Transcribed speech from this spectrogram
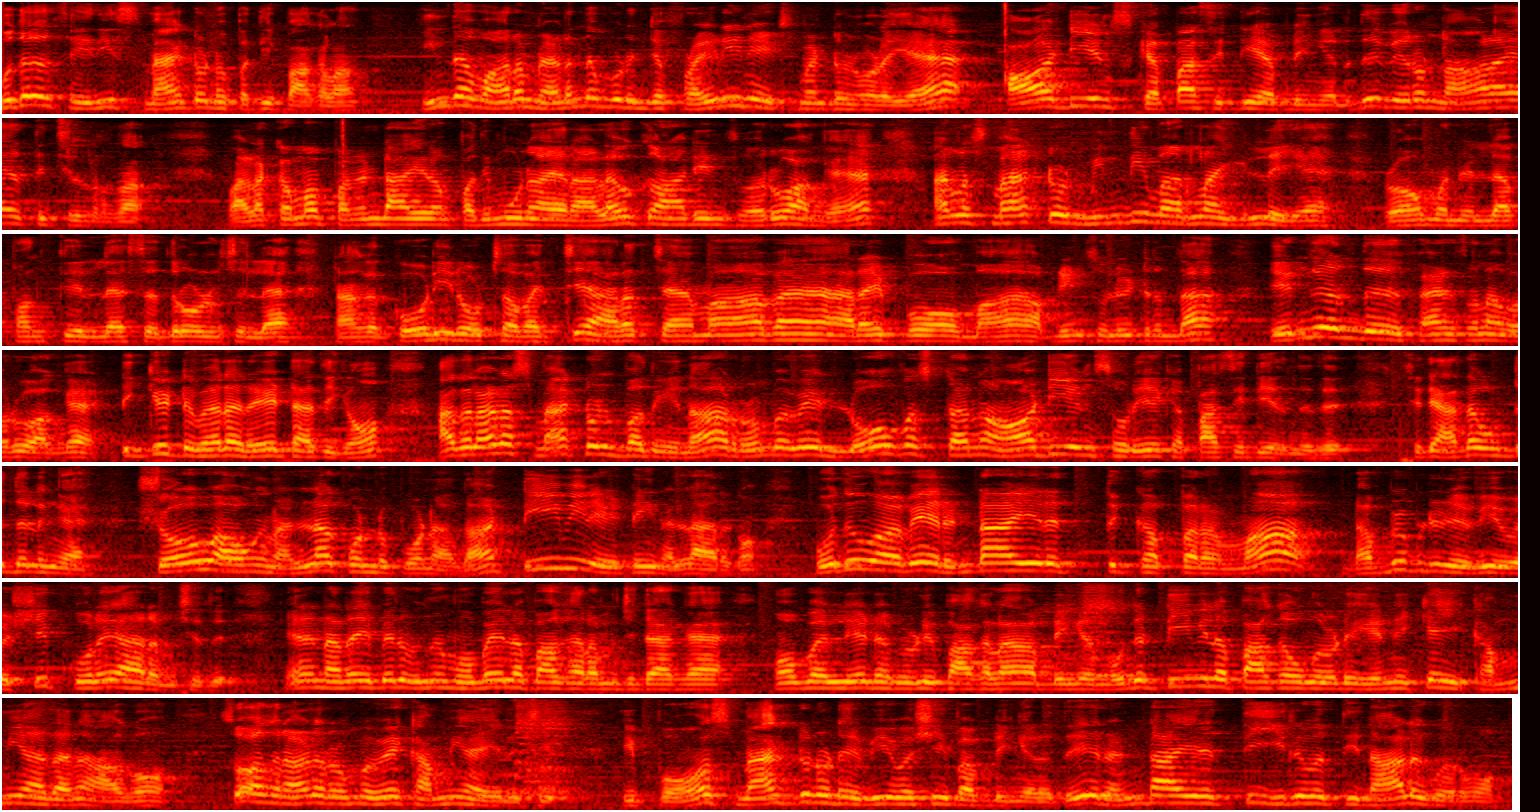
முதல் செய்தி ஸ்மாக்டவுனை பற்றி பார்க்கலாம். இந்த வாரம் நடந்து முடிஞ்ச ஃப்ரைடே நைட்ஸ்மெண்டனுடைய ஆடியன்ஸ் கெப்பாசிட்டி அப்படிங்கிறது வெறும் நாலாயிரத்தி சில்லற தான். வழக்கமாக பன்னெண்டாயிரம் பதிமூணாயிரம் அளவுக்கு ஆடியன்ஸ் வருவாங்க. ஆனால் ஸ்மாக்டவுன் மிந்தி மாதிரிலாம் இல்லையே. ரோமன் இல்லை பங்கு இல்லை செத்ரோல்ஸ் இல்லை. நாங்கள் கோடி ரோட்ஸை வச்சு அரைச்சமாவன் அரைப்போமா அப்படின்னு சொல்லிட்டு இருந்தால் எங்கேருந்து ஃபேன்ஸ் எல்லாம் வருவாங்க? டிக்கெட்டு வேற ரேட் அதிகம். அதனால் ஸ்மாக்டவுன் பார்த்தீங்கன்னா ரொம்பவே லோவஸ்டான ஆடியன்ஸோடைய கெப்பாசிட்டி இருந்தது. சரி அதை விட்டுதலுங்க ஷோவை அவங்க நல்லா கொண்டு போனால் தான் டிவி ரேட்டிங் நல்லாயிருக்கும் பொதுவாகவே ரெண்டாயிரத்துக்கு அப்புறமா டபிள்யூபிள்யூ வியூவர்ஷிப் குறைய ஆரம்பிச்சிது. ஏன்னா நிறைய பேர் வந்து மொபைலில் பார்க்க ஆரம்பிச்சிட்டாங்க. மொபைல்லேயே டபிள்யூ பார்க்கலாம் அப்படிங்கிற போது டிவியில் பார்க்கவங்களுடைய எண்ணிக்கை கம்மியாக தானே ஆகும். ஸோ அதனால் ரொம்பவே கம்மியாயிருச்சு. இப்போது ஸ்மாக்டோனுடைய வியூவர்ஷிப் அப்படிங்கிறது ரெண்டாயிரத்தி இருபத்தி நாலுக்கு வருவோம்.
